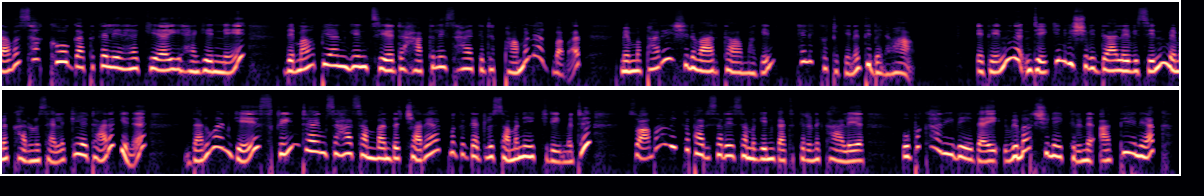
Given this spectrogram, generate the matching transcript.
දවසක් හෝ ගත කළේ හැකියයි හැඟෙන්නේ දෙමාපියන්ගෙන් සියයට හතලිස් හයකට පමණක් බවත් මෙම පර්ේෂණ වාර්තාව මගින් හෙළිකොටගෙන තිබෙනවා. ඉතින් ඩේකින් විශ්වවිද්‍යාලය විසින් මෙම කරුණු සැලකිලට අරගෙන දරුවන්ගේ ස්ක්‍රීන් ටයිම් සහ සම්බන්ධ චරයාත්මක ගැටලු සමනය කිරීමට ස්වාභාවික පරිසරය සමගින් ගත කරන කාලය උපකාරීවේදැයි විමර්ශණය කරන අධ්‍යයනයක්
